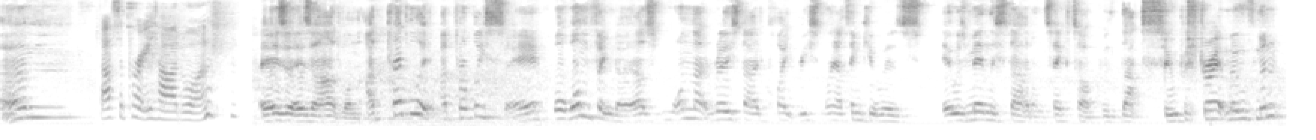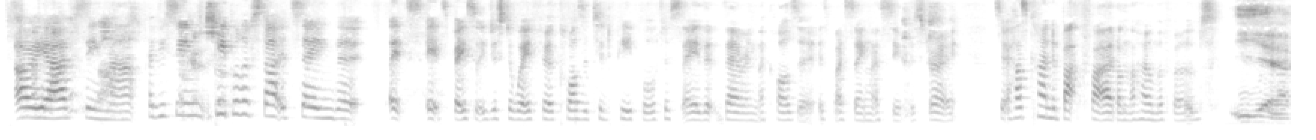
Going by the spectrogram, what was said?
Um, That's a pretty hard one. it is, a, it is a hard one. I'd probably, I'd probably say, well, one thing though, that's one that really started quite recently. I think it was, it was mainly started on TikTok with that super straight movement. Oh yeah, I've seen that. Have you seen Okay, so- people have started saying that it's it's basically just a way for closeted people to say that they're in the closet is by saying they're super straight. So it has kind of backfired on the homophobes. Yeah,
